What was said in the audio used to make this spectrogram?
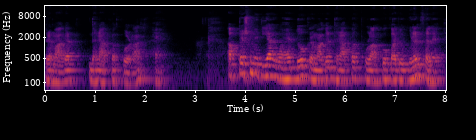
क्रमागत धनात्मक पूर्णांक हैं। अब प्रश्न में दिया हुआ है, दो क्रमागत धनात्मक पूर्णांकों का जो गुणनफल है,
